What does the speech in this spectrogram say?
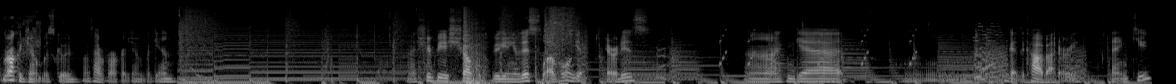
Rocket Jump was good. Let's have Rocket Jump again. There should be a shop at the beginning of this level. Yep, there it is. Uh, I can get... I get the car battery. Thank you.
